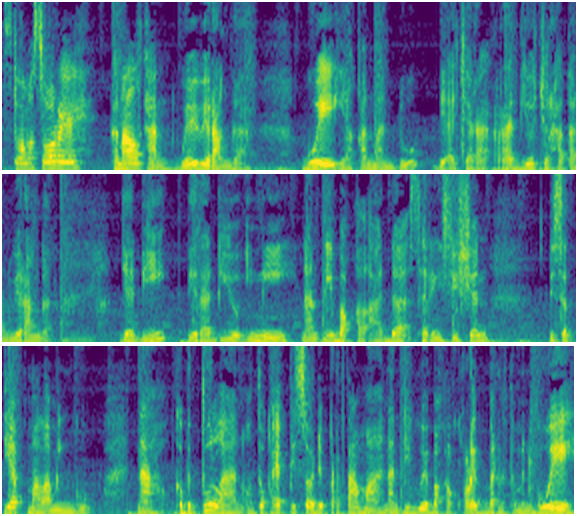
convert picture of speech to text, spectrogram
selamat sore. Kenalkan, gue Wirangga. Gue yang akan mandu di acara Radio Curhatan Wirangga. Jadi, di radio ini nanti bakal ada sharing session di setiap malam minggu. Nah, kebetulan untuk episode pertama nanti gue bakal collab bareng temen gue.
